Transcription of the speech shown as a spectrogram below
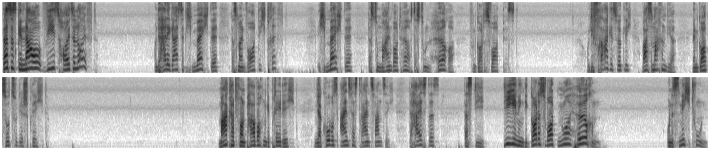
Das ist genau, wie es heute läuft. Und der Heilige Geist sagt, ich möchte, dass mein Wort dich trifft. Ich möchte, dass du mein Wort hörst, dass du ein Hörer von Gottes Wort bist. Und die Frage ist wirklich, was machen wir, wenn Gott so zu dir spricht? Mark hat vor ein paar Wochen gepredigt, in Jakobus 1, Vers 23. Da heißt es, dass die, diejenigen, die Gottes Wort nur hören und es nicht tun,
